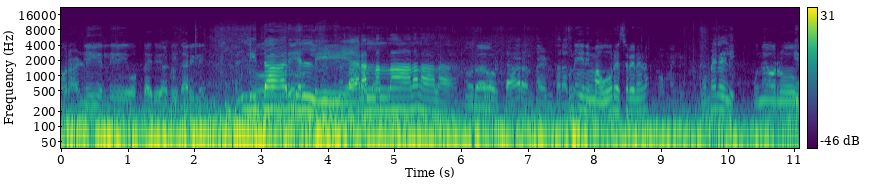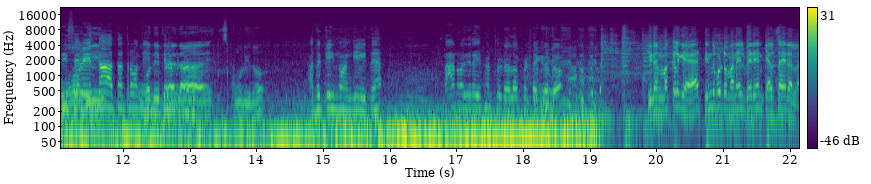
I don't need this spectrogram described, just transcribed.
ಅವ್ರ ಹಳ್ಳಿಯಲ್ಲಿ ಹೋಗ್ತಾ ಇದೀವಿ ಹಳ್ಳಿ ದಾರಿಲಿ. ಹಳ್ಳಿ ದಾರಿಯಲ್ಲಿ ಅವರ ಟಾರ್ ಅಂತ ಹೇಳ್ತಾರೆ ಪುನಿ ನಿಮ್ಮ ಊರ ಹೆಸರು ಹೇಳು? ಬೊಮ್ಮೆನಹಳ್ಳಿ. ಪುನಿಯವರು ಹಿರಿಸೇವೆಯಿಂದ ಹತ್ತತ್ರ ಒಂದು ಓದಿ ಎಂಟು ಬೆಳೆದ ಕಿಲೋಮೀಟರ್. ಸ್ಕೂಲ್ ಇದು. ಅದಕ್ಕೆ ಇನ್ನು ಹಂಗೆ ಐತೆ. ನಾನು ಓದಿರೋ ಇನ್ನಷ್ಟು ಡೆವಲಪ್ಮೆಂಟ್ ಆಗಿರೋದು. ಈ ನನ್ನ ಮಕ್ಕಳಿಗೆ ತಿಂದ್ಬಿಟ್ಟು ಮನೇಲಿ ಬೇರೆ ಏನ್ ಕೆಲಸ ಇರಲ್ಲ.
